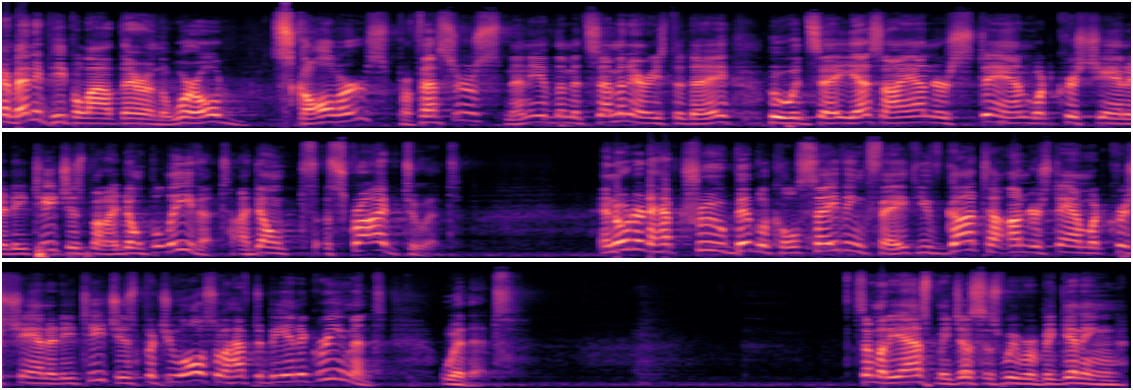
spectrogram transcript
There are many people out there in the world scholars, professors, many of them at seminaries today, who would say, Yes, I understand what Christianity teaches, but I don't believe it. I don't ascribe to it. In order to have true biblical saving faith, you've got to understand what Christianity teaches, but you also have to be in agreement with it. Somebody asked me just as we were beginning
